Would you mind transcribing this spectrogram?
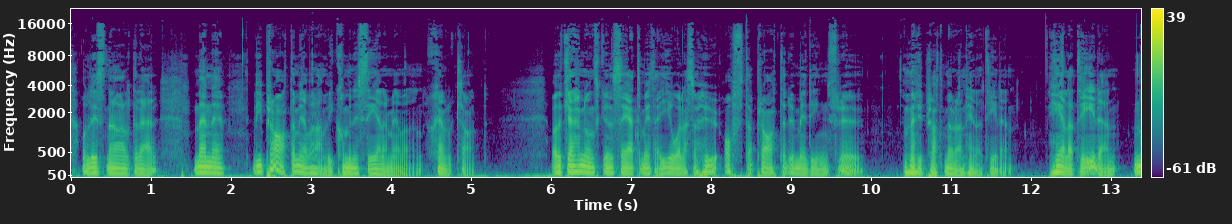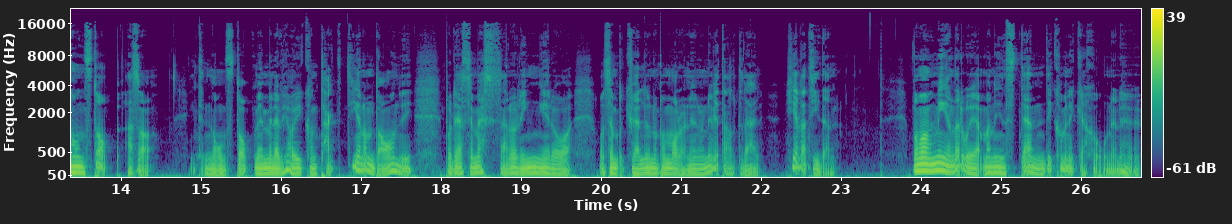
och lyssna och allt det där. Men eh, vi pratar med varandra, vi kommunicerar med varandra, självklart. Och då kanske någon skulle säga till mig, så här, Joel, alltså, hur ofta pratar du med din fru? Men vi pratar med varandra hela tiden. Hela tiden, nonstop. Alltså, inte nonstop, men menar, vi har ju kontakt genom dagen. Vi både smsar och ringer och, och sen på kvällen och på morgonen och ni vet allt det där. Hela tiden. Vad man menar då är att man är i en ständig kommunikation, eller hur?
